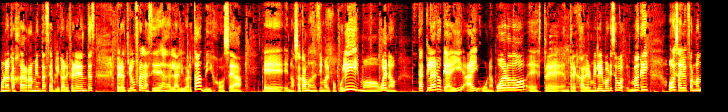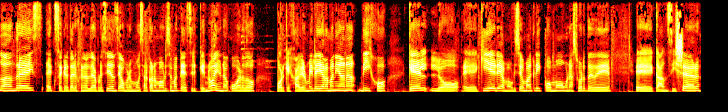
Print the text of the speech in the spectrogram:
una caja de herramientas y aplicar diferentes, pero triunfan las ideas de la libertad, dijo, o sea, eh, nos sacamos de encima el populismo, bueno. Está claro que ahí hay un acuerdo entre, Javier Milei y Mauricio Macri. Hoy salió Fernando de Andrés, ex secretario general de la presidencia, hombre muy cercano a Mauricio Macri, a decir que no hay un acuerdo porque Javier Milei a la mañana dijo que él lo eh, quiere a Mauricio Macri como una suerte de eh, canciller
